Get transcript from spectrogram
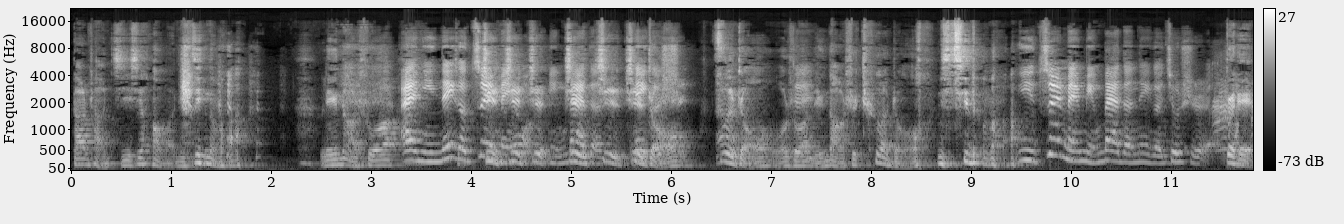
当场讥笑吗？你记得吗？领导说：“哎，你那个最没有明白的那个是字肘。”我说：“领导是撤肘，你记得吗？”你最没明白的那个就是对，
